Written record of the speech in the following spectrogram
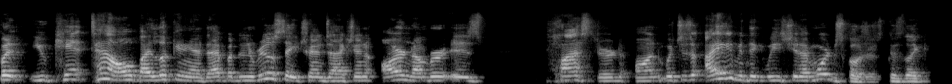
but you can't tell by looking at that. But in a real estate transaction, our number is plastered on, which is I even think we should have more disclosures because like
